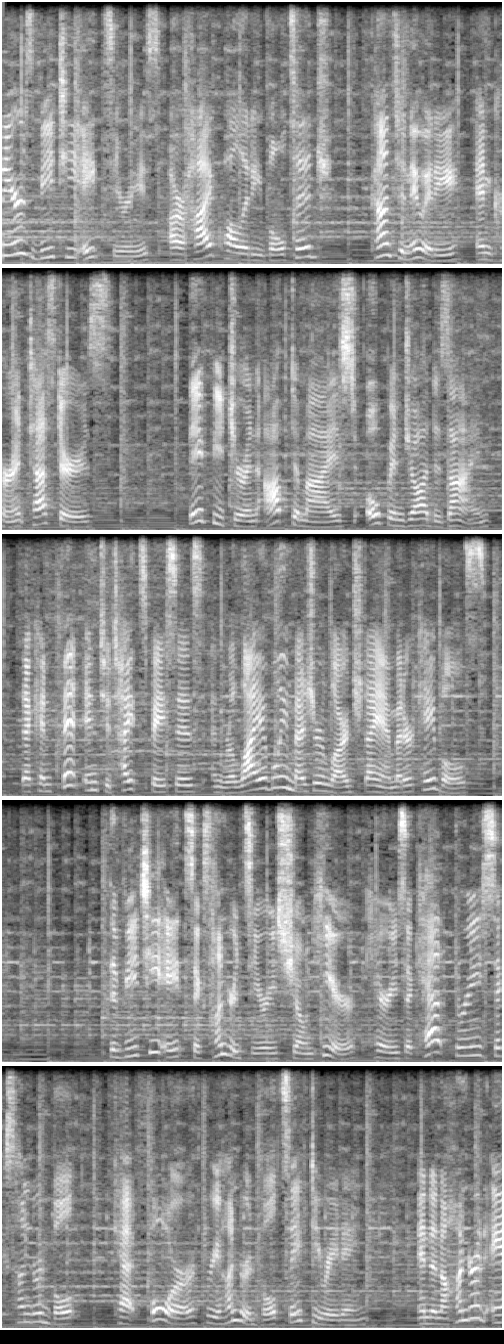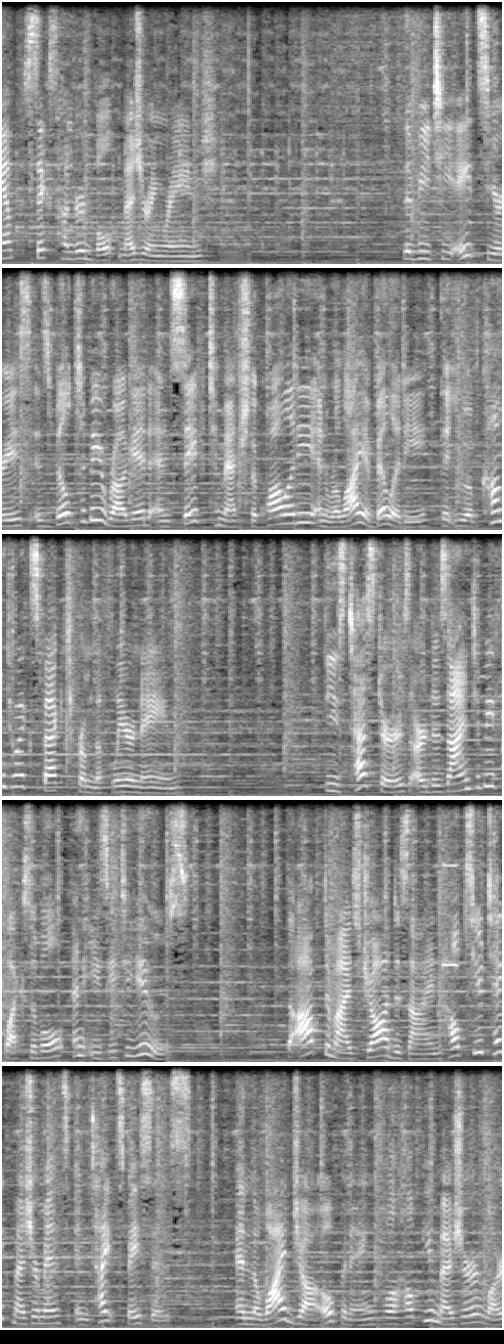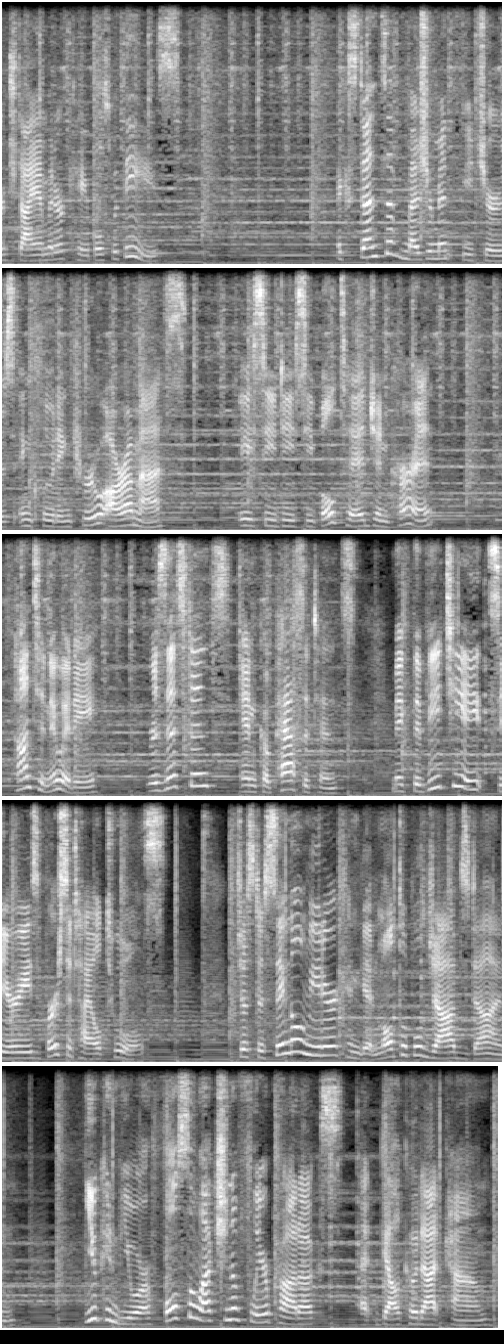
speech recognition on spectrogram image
FLIR's VT8 series are high-quality voltage, continuity, and current testers. They feature an optimized open jaw design that can fit into tight spaces and reliably measure large diameter cables. The VT8 600 series shown here carries a Cat 3 600 volt, Cat 4 300 volt safety rating, and an 100 amp 600 volt measuring range. The VT8 series is built to be rugged and safe to match the quality and reliability that you have come to expect from the FLIR name. These testers are designed to be flexible and easy to use. The optimized jaw design helps you take measurements in tight spaces, and the wide jaw opening will help you measure large diameter cables with ease. Extensive measurement features including true RMS, AC-DC voltage and current, continuity, resistance, and capacitance make the VT8 series versatile tools. Just a single meter can get multiple jobs done. You can view our full selection of FLIR products at galco.com.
